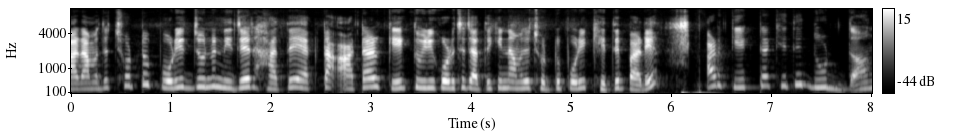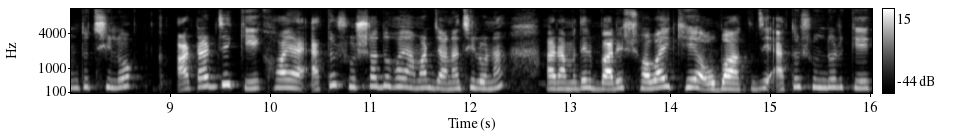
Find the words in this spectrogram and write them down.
আর আমাদের ছোট্ট পরীর জন্য নিজের হাতে একটা আটার কেক তৈরি করেছে যাতে কিনা আমাদের ছোট্ট পরি খেতে পারে। আর কেকটা খেতে দুর্দান্ত ছিল। আটার যে কেক হয় এত সুস্বাদু হয় আমার জানা ছিল না। আর আমাদের বাড়ির সবাই খেয়ে অবাক যে এত সুন্দর কেক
